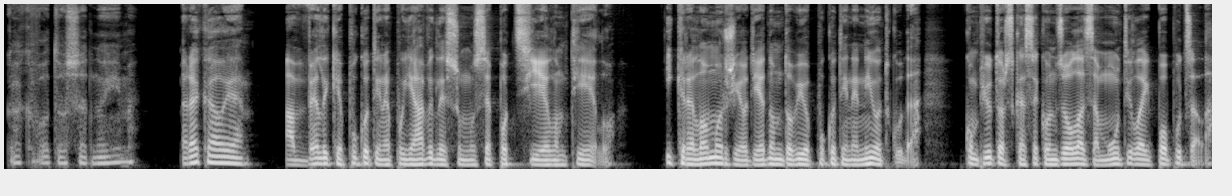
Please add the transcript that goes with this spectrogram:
Kakvo dosadno ime. Rekao je, a velike pukotine pojavile su mu se po cijelom tijelu. I krelomorž je odjednom dobio pukotine niotkuda. Kompjutorska se konzola zamutila i popucala.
